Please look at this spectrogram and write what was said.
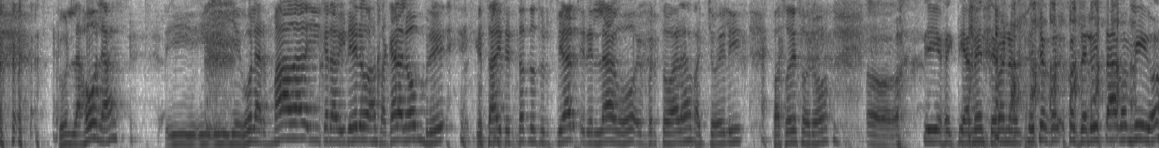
con las olas. Y, y- y llegó la armada y carabineros a sacar al hombre que estaba intentando surfear en el lago en Puerto Vara, Panchoeli. ¿Pasó eso no? Oh, Sí, efectivamente. Bueno, de hecho Jo- José Luis estaba conmigo.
